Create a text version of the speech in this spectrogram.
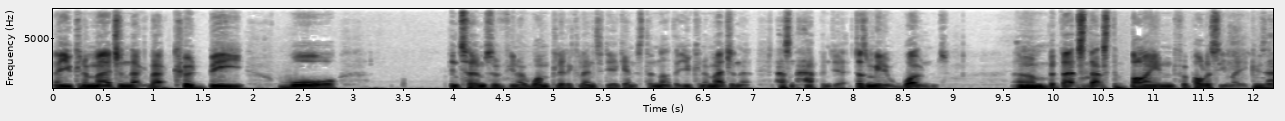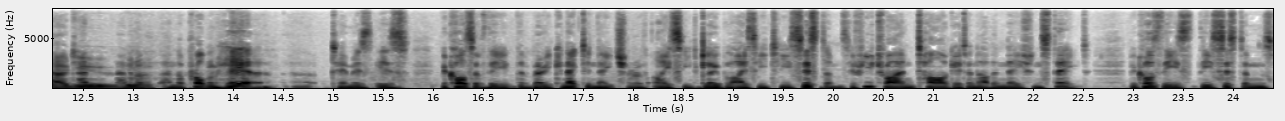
Now, you can imagine that that could be war in terms of you know one political entity against another. You can imagine that. It hasn't happened yet. Doesn't mean it won't. Um, mm. But that's that's the bind for policymakers. How do you and, and you know? The, and the problem here, uh, Tim, is is because of the, the very connected nature of ICT, global ICT systems. If you try and target another nation state, because these these systems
